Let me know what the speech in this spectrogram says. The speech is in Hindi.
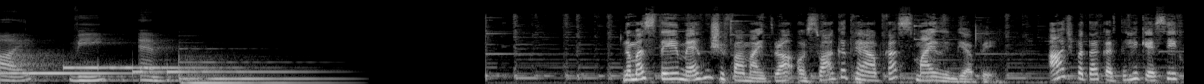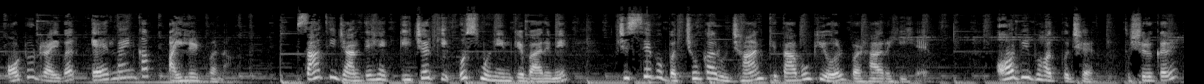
I वी एम नमस्ते, मैं हूँ शिफा माइत्रा और स्वागत है आपका स्माइल इंडिया पे। आज पता करते हैं कैसे एक ऑटो ड्राइवर एयरलाइन का पायलट बना। साथ ही जानते हैं टीचर की उस मुहिम के बारे में, जिससे वो बच्चों का रुझान किताबों की ओर बढ़ा रही है। और भी बहुत कुछ है। तो शुरू करें।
